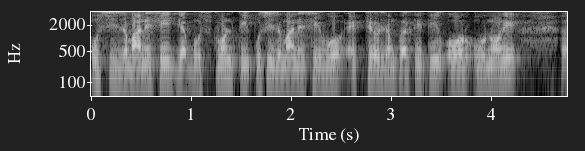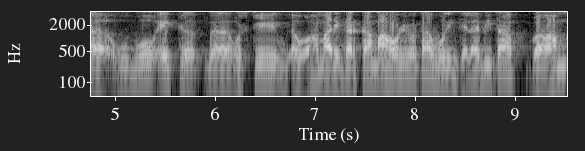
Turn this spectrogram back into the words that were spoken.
उसी ज़माने से जब वो स्टूडेंट थी, उसी ज़माने से वो एक्टिविज़म करती थी और उन्होंने वो एक उसके हमारे घर का माहौल जो था, वो इनकलाबी था। हम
